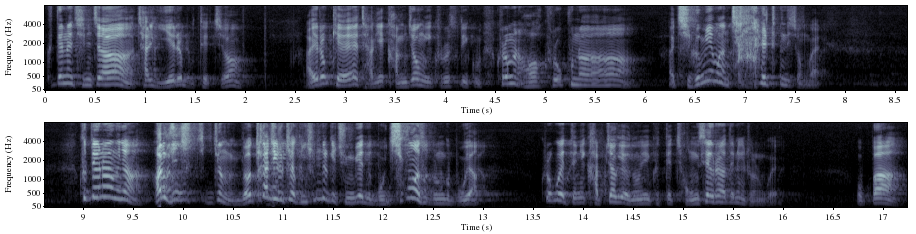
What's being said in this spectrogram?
그때는 진짜 잘 이해를 못했죠. 아 이렇게 자기 감정이 그럴 수도 있고 그러면 어 그렇구나. 아, 지금이면 잘할 텐데 정말. 그때는 그냥 아니 그냥 여태까지 이렇게 힘들게 준비했는데 뭐 지금 와서 그런 거 뭐야? 그러고 했더니 갑자기 여동이 그때 정색을 하더니 그러는 거예요. 오빠,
